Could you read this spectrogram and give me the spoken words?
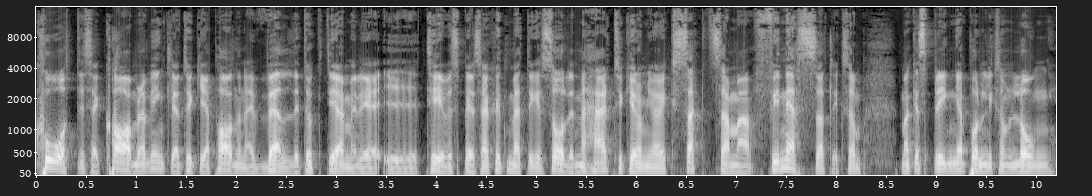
kåt i så här kameravinklar. Jag tycker japanerna är väldigt duktiga med det i tv-spel, särskilt Metal Gear Solid. Men här tycker jag de gör exakt samma finess, att liksom man kan springa på en liksom lång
